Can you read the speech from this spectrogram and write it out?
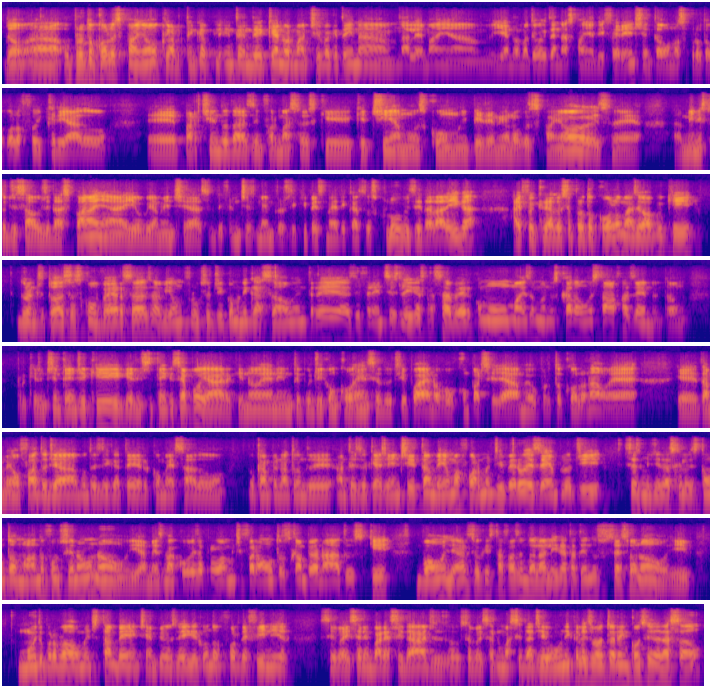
Então, uh, o protocolo espanhol, claro, tem que entender que a normativa que tem na, na, Alemanha e a normativa que tem na Espanha é diferente, então o nosso protocolo foi criado eh, partindo das informações que, que tínhamos com epidemiólogos espanhóis, eh, ministro de saúde da Espanha e, obviamente, os diferentes membros de equipes médicas dos clubes e da Liga. Aí foi criado esse protocolo, mas é óbvio que durante todas essas conversas havia um fluxo de comunicação entre as diferentes ligas para saber como mais ou menos cada um estava fazendo. Então, porque a gente entende que, que a gente tem que se apoiar, que não é nenhum tipo de concorrência do tipo, ah, não vou compartilhar meu protocolo, não. É, é também o fato de a Bundesliga ter começado o campeonato antes do que a gente também é uma forma de ver o exemplo de se as medidas que eles estão tomando funcionam ou não. E a mesma coisa provavelmente farão outros campeonatos que vão olhar se o que está fazendo a Liga está tendo sucesso ou não. E muito provavelmente também. Champions League, quando for definir se vai ser em várias cidades ou se vai ser numa cidade única, eles vão ter em consideração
